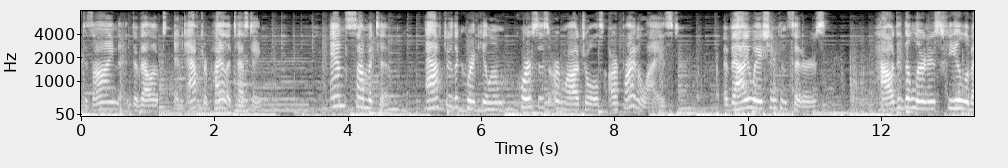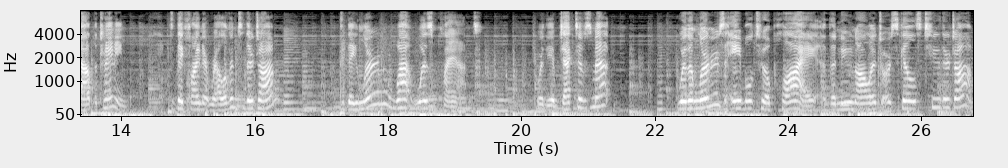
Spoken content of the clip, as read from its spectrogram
designed, developed, and after pilot testing. And summative, after the curriculum, courses, or modules are finalized, evaluation considers how did the learners feel about the training? Did they find it relevant to their job? Did they learn what was planned? Were the objectives met? Were the learners able to apply the new knowledge or skills to their job?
